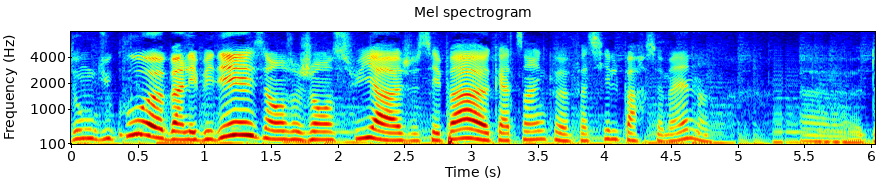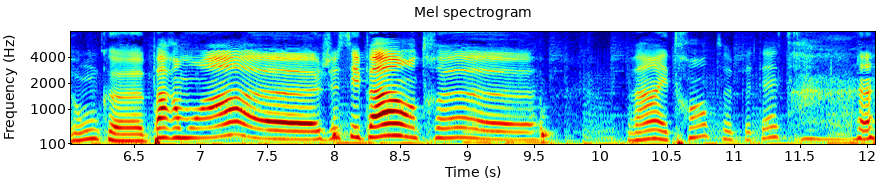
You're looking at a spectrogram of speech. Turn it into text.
Donc du coup, ben, les BD, j'en suis à, je sais pas, 4-5 faciles par semaine. Donc par mois, je sais pas, entre euh, 20 et 30 peut-être.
